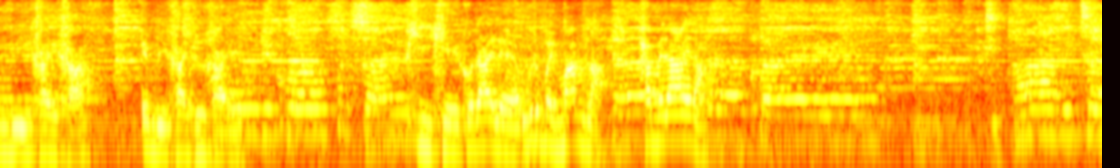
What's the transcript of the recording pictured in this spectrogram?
MV ใครคะ MV ใครคือใครด้วยความสงสัย PK ก็ได้แล้วอุ้ยทำไมมั่นล่ะทำไม่ได้ล่ะ ใครที่พาให้เธอ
